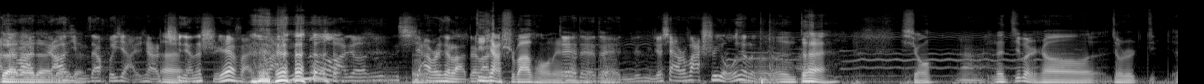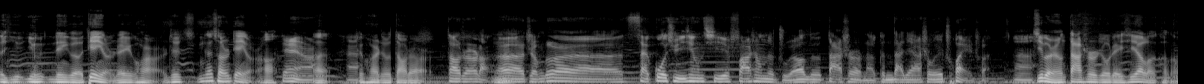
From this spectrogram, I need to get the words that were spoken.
对对对对，然后你们再回想一下嗯去年的十月份，是吧？那就下边去了，对吧？地下十八层那个。对对对，你就你就下边挖石油去了，嗯，嗯，对，行，嗯，那基本上就是呃影影那个电影这一块儿，这应该算是电影哈。电影嗯哎这块儿就到这儿。到这儿了。嗯呃，整个在过去一星期发生的主要的大事儿呢，跟大家稍微串一串啊。基本上大事儿就这些了，可能。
